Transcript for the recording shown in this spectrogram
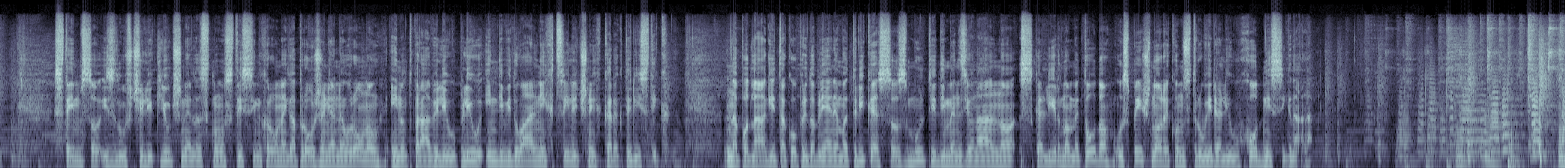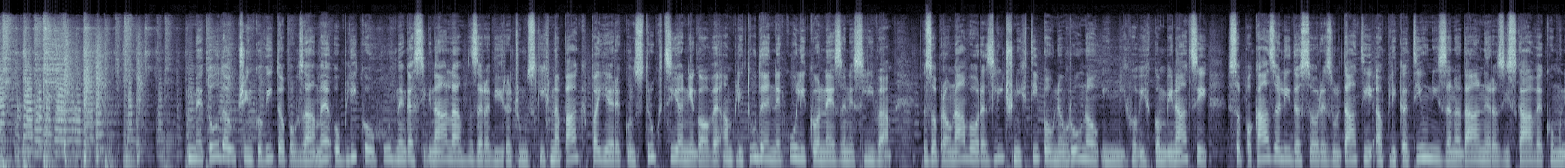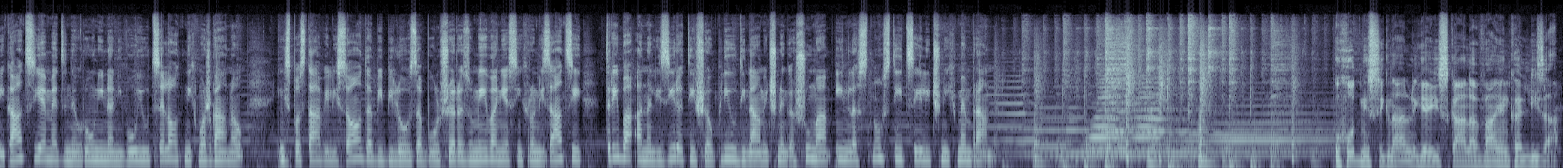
S tem so izluščili ključne lastnosti sinhronega proženja nevronov in odpravili vpliv individualnih celičnih karakteristik. Na podlagi tako pridobljene matrike so z multidimenzionalno skalirno metodo uspešno rekonstruirali vhodni signal. Metoda učinkovito povzame obliko vhodnega signala, zaradi računskih napak pa je rekonstrukcija njegove amplitude nekoliko nezanesljiva. Z obravnavo različnih tipov nevronov in njihovih kombinacij so pokazali, da so rezultati aplikativni za nadaljne raziskave komunikacije med nevroni na nivoju celotnih možganov. Izpostavili so, da bi bilo za boljše razumevanje sinhronizacij treba analizirati še vpliv dinamičnega šuma in lastnosti celičnih membran. Vhodni signal je iskala vajenka Liza.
